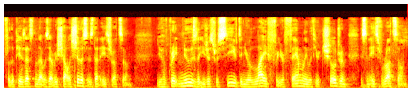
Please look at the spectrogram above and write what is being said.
For the Piazetzna, that was every Shalashidus is that Eis Ratzon. You have great news that you just received in your life, for your family, with your children. It's an Eis Ratzon.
